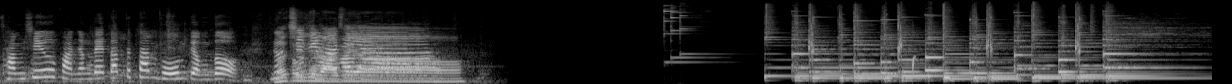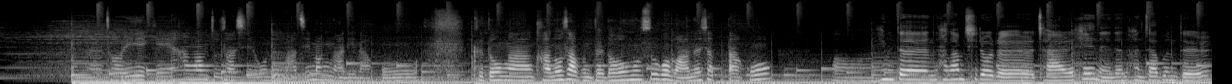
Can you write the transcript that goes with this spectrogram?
잠시 후 반영될 따뜻한 보온병도 놓치지 마세요. 네, 저희에게 항암 주사실 오늘 마지막 날이라고 그동안 간호사분들 너무 수고 많으셨다고 어, 힘든 항암 치료를 잘 해내는 환자분들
